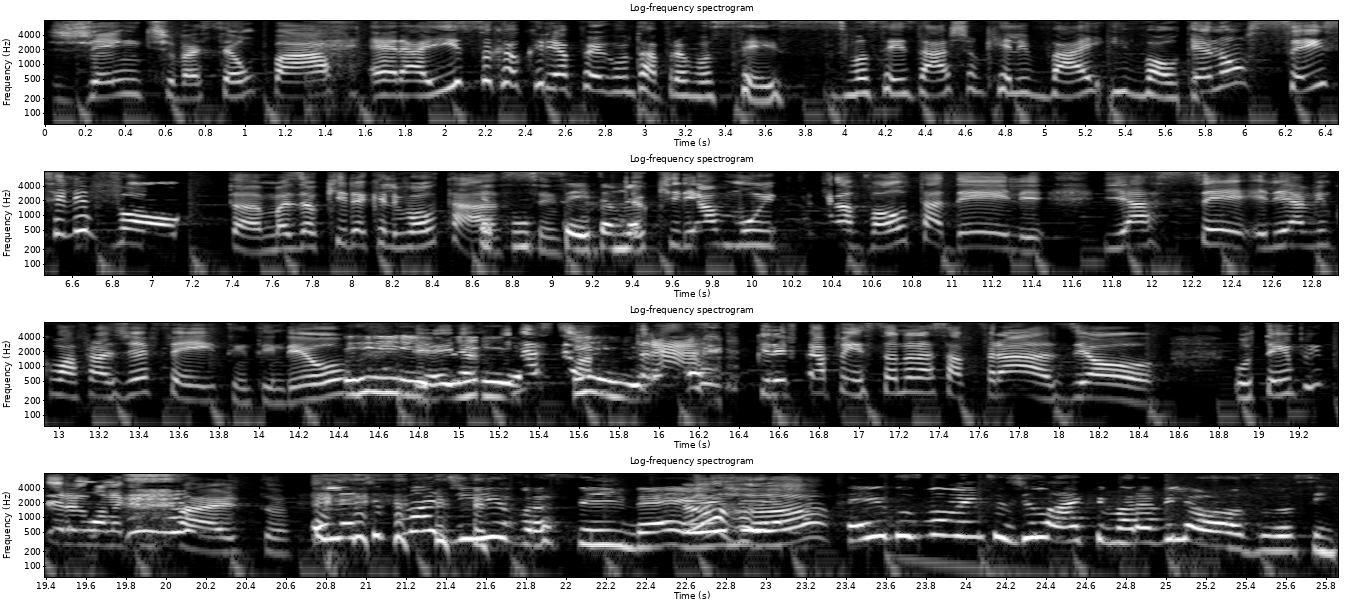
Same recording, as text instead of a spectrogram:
Gente, vai ser um bafo. Era isso que eu queria perguntar pra vocês. Se vocês acham que ele vai e volta. Eu não sei se ele volta, mas eu queria que ele Eu voltasse. não sei também. Eu queria muito, porque a volta dele ia ser. Ele ia vir com uma frase de efeito, entendeu? Ia, ele ia ia, assim, ó, ia. trá, porque ele ia ficar pensando nessa frase, ó, o tempo inteiro lá naquele quarto. Ele é tipo uma diva, assim, né? Ele é cheio dos momentos de like maravilhosos, assim.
